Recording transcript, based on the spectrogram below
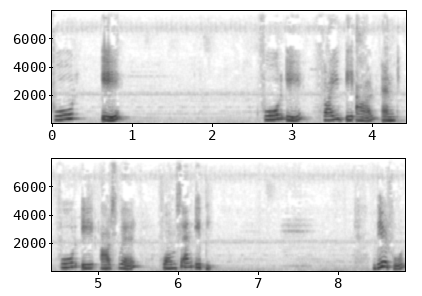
4A, 4A, 5AR and 4AR square forms an AP. Therefore,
